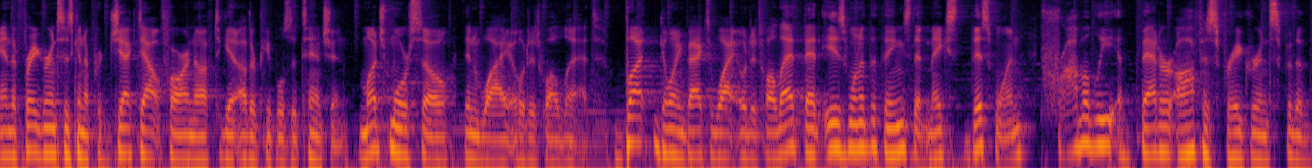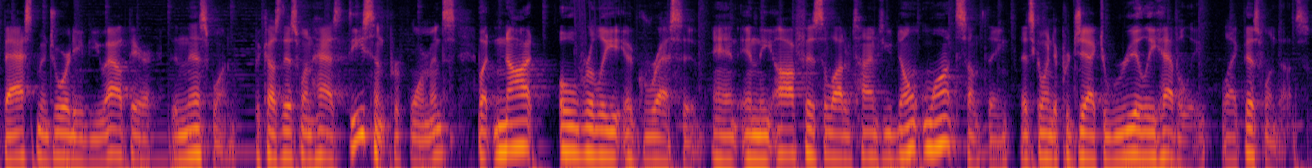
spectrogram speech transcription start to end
and the fragrance is gonna project out far enough to get other people's attention, much more so than Y Eau de Toilette. But going back to Y Eau de Toilette, that is one of the things that makes this one probably a better office fragrance for the vast majority of you out there than this one because this one has decent performance, but not overly aggressive. And in the office, a lot of times you don't want something that's going to project really heavily like this one does.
